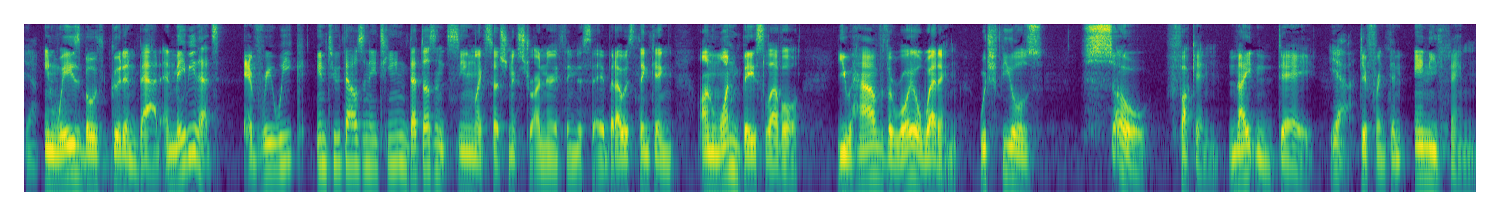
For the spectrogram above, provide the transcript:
Yeah. in ways both good and bad. And maybe that's every week in 2018. That doesn't seem like such an extraordinary thing to say, but I was thinking on one base level, you have the royal wedding, which feels so fucking night and day Yeah. different than anything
